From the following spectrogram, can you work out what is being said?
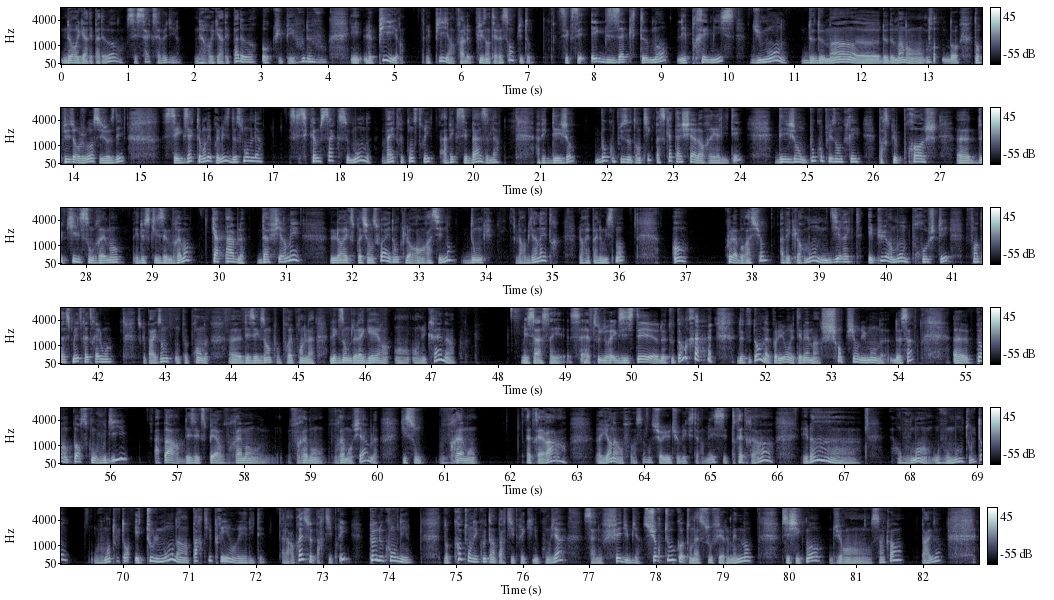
Ne regardez pas dehors, c'est ça que ça veut dire. Ne regardez pas dehors, occupez-vous de vous. Et le pire, le pire, enfin le plus intéressant plutôt, c'est que c'est exactement les prémices du monde de demain, euh, de demain dans, dans, plusieurs jours, si j'ose dire. C'est exactement les prémices de ce monde-là. Parce que c'est comme ça que ce monde va être construit, avec ces bases-là. Avec des gens beaucoup plus authentiques parce qu'attachés à leur réalité, des gens beaucoup plus ancrés parce que proches euh, de qui ils sont vraiment et de ce qu'ils aiment vraiment, capables d'affirmer leur expression de soi et donc leur enracinement, donc leur bien-être, leur épanouissement, en collaboration avec leur monde direct et puis un monde projeté, fantasmé très très loin. Parce que par exemple, on peut prendre euh, des exemples, on pourrait prendre l'exemple de la guerre en, Ukraine. Mais ça, ça, a toujours existé euh, de tout temps. de tout temps, Napoléon était même un champion du monde de ça. Euh, peu importe ce qu'on vous dit, à part des experts vraiment, vraiment, vraiment fiables, qui sont vraiment très très rares, il y en a en France, hein, sur YouTube, etc. Mais c'est très très rare. Eh ben, on vous ment, on vous ment tout le temps. On vous ment tout le temps. Et tout le monde a un parti pris en réalité. Alors après, ce parti pris peut nous convenir. Donc quand on écoute un parti pris qui nous convient, ça nous fait du bien. Surtout quand on a souffert humainement, psychiquement, durant 5 ans, par exemple,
